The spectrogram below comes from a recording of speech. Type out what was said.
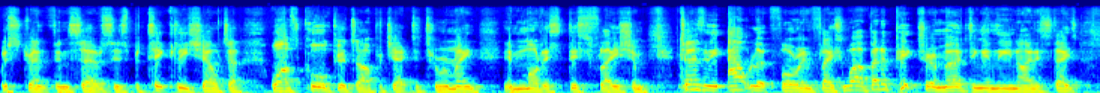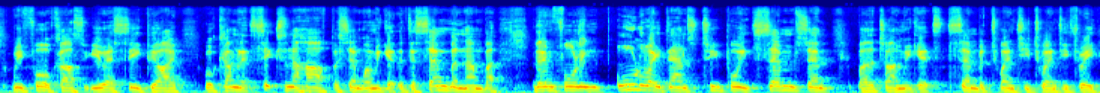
with strength in services, particularly shelter, whilst core goods are projected to remain in modest deflation. In terms of the outlook for inflation, well, a better picture emerging in the United States. We forecast that US CPI will come in at 6.5% when we get the December number, then falling all the way down to 2.7% by the time we get to December 2023,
